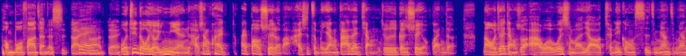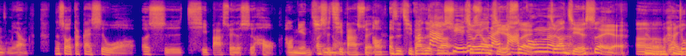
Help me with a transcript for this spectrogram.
蓬勃发展的时代嘛。对，对我记得我有一年好像快快报税了吧，还是怎么样？大家在讲就是跟税有关的，那我就在讲说啊，我为什么要成立公司？怎么样？怎么样？怎么样？那时候大概是我二十七八岁的时候，好年轻，哦，二十七八岁，好二十七八岁大学就出来打工了，就要结税耶。嗯，我就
